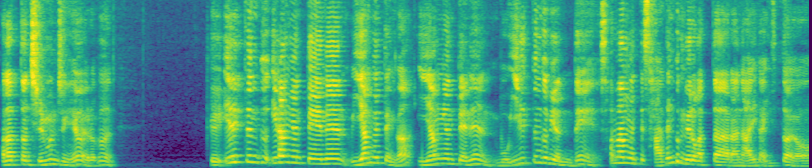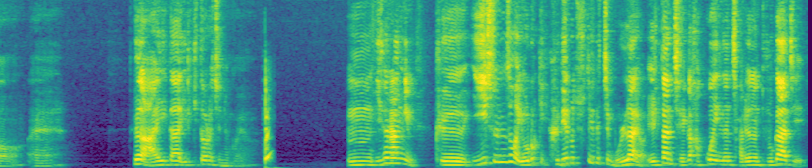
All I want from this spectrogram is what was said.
받았던 질문 중에요, 여러분. 그 1등급 1학년 때는 2학년 때인가? 2학년 때는 뭐 1등급이었는데 3학년 때 4등급 내려갔다라는 아이가 있어요. 예. 그 아이가 이렇게 떨어지는 거예요. 음, 이사랑님, 그 이 순서가 이렇게 그대로 추대될지 몰라요. 일단 제가 갖고 있는 자료는 두 가지.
